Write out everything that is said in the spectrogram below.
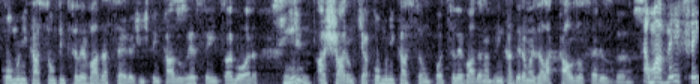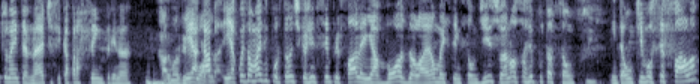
comunicação tem que ser levada a sério. A gente tem casos recentes agora Sim. que acharam que a comunicação pode ser levada na brincadeira, mas ela causa sérios danos. É uma vez feito na internet, fica para sempre, né? Karma E, virtual. acaba, e a coisa mais importante que a gente sempre fala, e a voz ela é uma extensão disso, é a nossa reputação. Sim. Então, o que você fala,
